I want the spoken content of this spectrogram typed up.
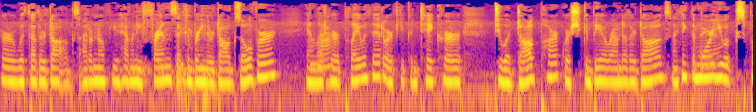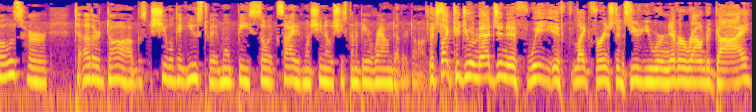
her with other dogs. I don't know if you have any friends that can bring their dogs over and let Uh-huh. her play with it, or if you can take her to a dog park where she can be around other dogs. And I think the more you expose her to other dogs, she will get used to it and won't be so excited when she knows she's going to be around other dogs. It's like, could you imagine if we, if like for instance, you you were never around a guy,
